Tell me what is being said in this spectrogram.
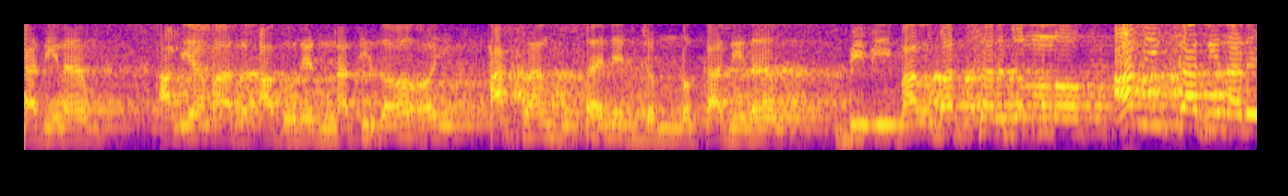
কাঁদি না। আমি আমার আদরের নাতিদয় হাসান হুসাইনের জন্য কাঁদি না। বিবি বাল বাচ্চার জন্য আমি কাঁদি না রে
